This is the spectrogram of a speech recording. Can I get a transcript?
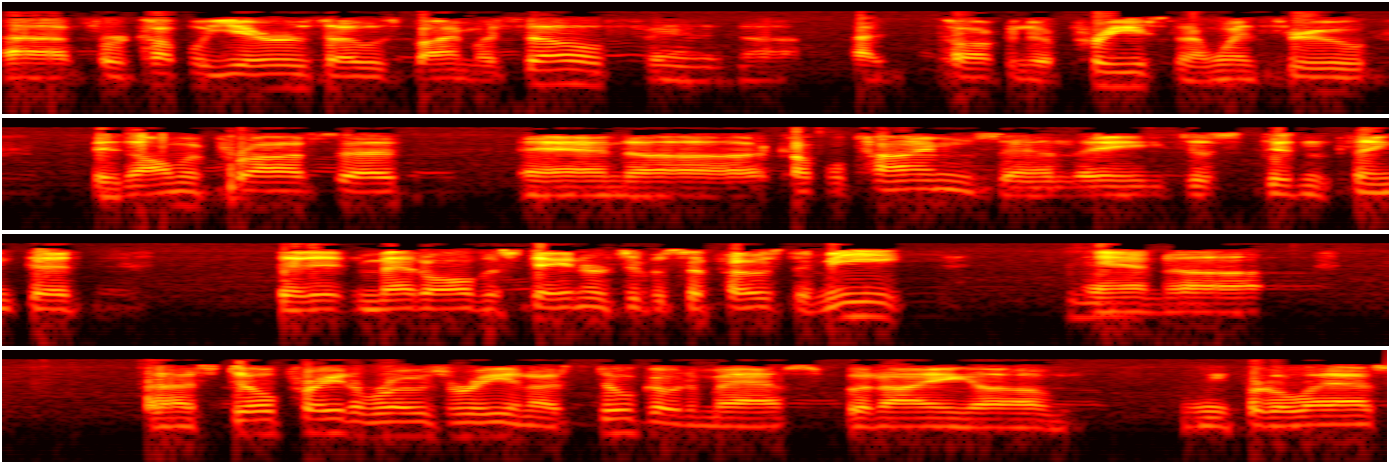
uh for a couple years i was by myself and uh i talking to a priest and i went through his annulment process and uh a couple times and they just didn't think that that it met all the standards it was supposed to meet. And uh I still pray the rosary and I still go to mass, but I, um, I mean, for the last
